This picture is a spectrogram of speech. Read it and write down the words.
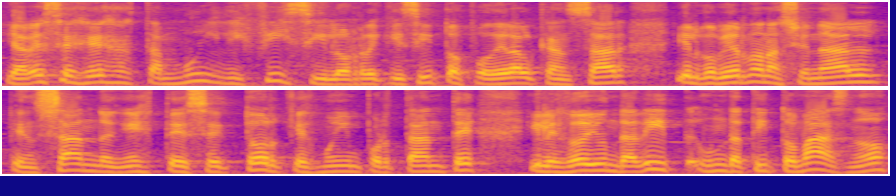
y a veces es hasta muy difícil los requisitos poder alcanzar y el gobierno nacional pensando en este sector que es muy importante y les doy un, datito, un datito más, ¿no?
